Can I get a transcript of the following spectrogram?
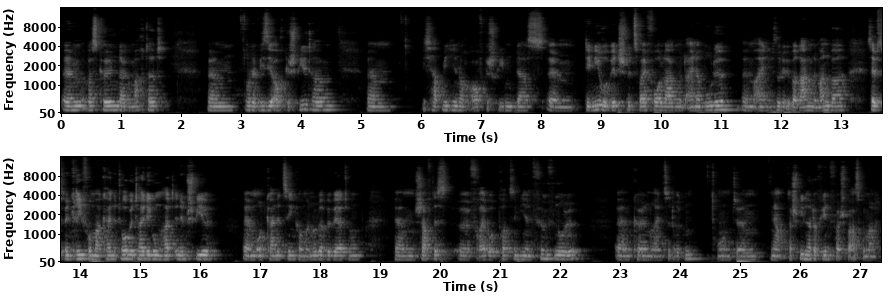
ähm, was Köln da gemacht hat ähm, oder wie sie auch gespielt haben. Ähm, ich habe mir hier noch aufgeschrieben, dass ähm, Demirovic mit zwei Vorlagen und einer Bude ähm, eigentlich so der überragende Mann war. Selbst wenn Grifo mal keine Torbeteiligung hat in dem Spiel ähm, und keine 10,0er Bewertung, ähm, schafft es äh, Freiburg trotzdem hier ein 5-0 ähm, Köln reinzudrücken. Und ähm, ja, das Spiel hat auf jeden Fall Spaß gemacht.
